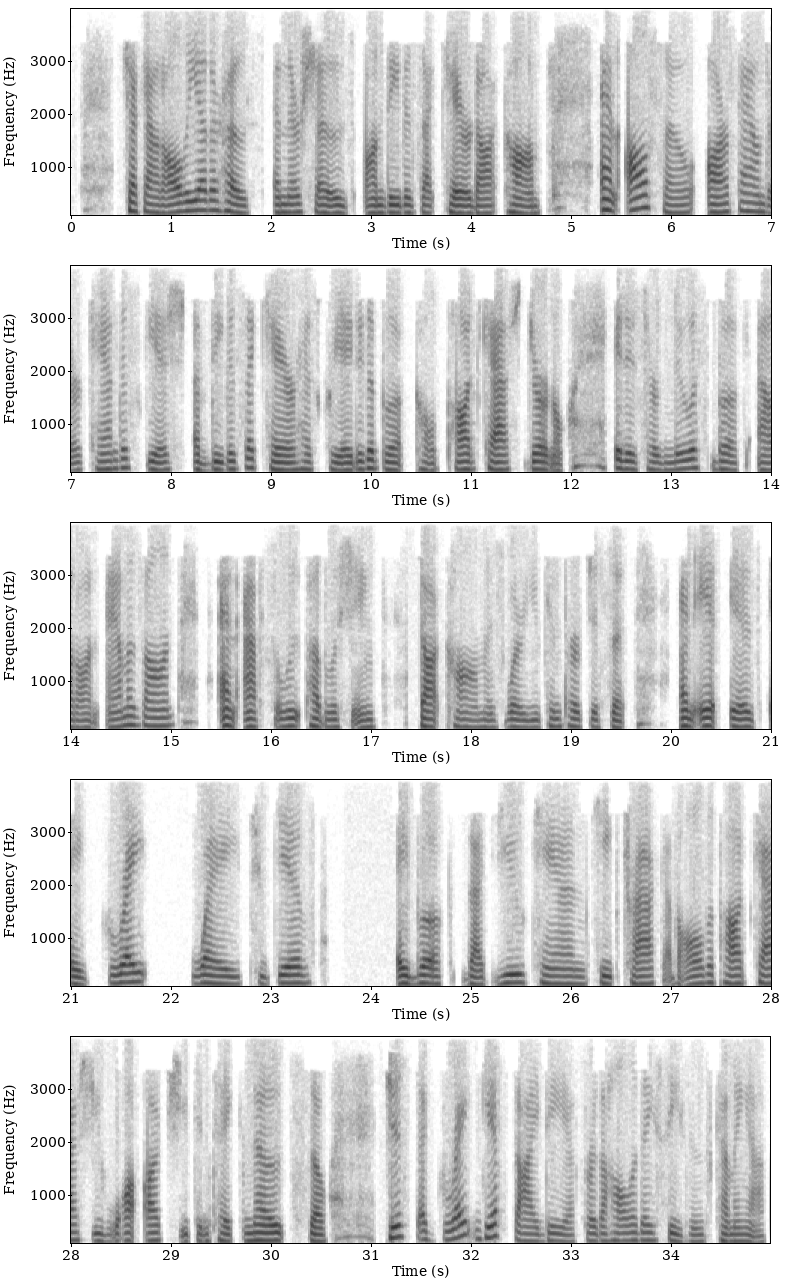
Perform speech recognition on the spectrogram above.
Check out all the other hosts and their shows on divasthatcare.com. And also, our founder, Candace Gish of Divas That Care, has created a book called Podcast Journal. It is her newest book out on Amazon and AbsolutePublishing.com is where you can purchase it. And it is a great way to give a book that you can keep track of all the podcasts you watch. You can take notes. So, just a great gift idea for the holiday seasons coming up.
